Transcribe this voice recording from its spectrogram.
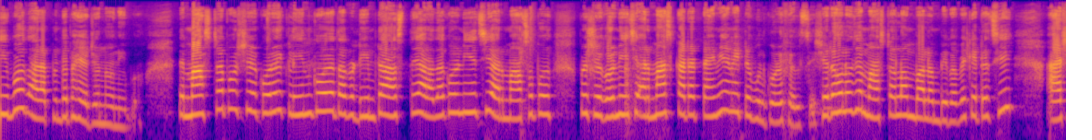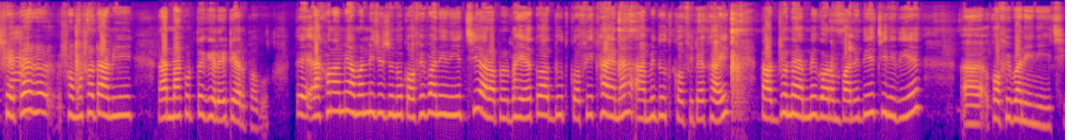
নিব আর আপনাদের ভাইয়ের জন্যও নিব। তো মাছটা পরিষ্কার করে ক্লিন করে, তারপর ডিমটা আস্তে আলাদা করে নিয়েছি আর মাছও পরিষ্কার করে নিয়েছি। আর মাছ কাটার টাইমে আমি একটা ভুল করে ফেলছি। সেটা হলো যে মাছটা লম্বা লম্বিভাবে কেটেছি আর সেটার সমস্যাটা আমি রান্না করতে গেলেই টের পাবো। তো এখন আমি আমার নিজের জন্য কফি বানিয়ে নিয়েছি আর আপনার ভাইয়া তো আর দুধ কফি খায় না, আমি দুধ কফিটা খাই। তার জন্য এমনি গরম পানি দিয়ে, চিনি দিয়ে কফি বানিয়ে নিয়েছি।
